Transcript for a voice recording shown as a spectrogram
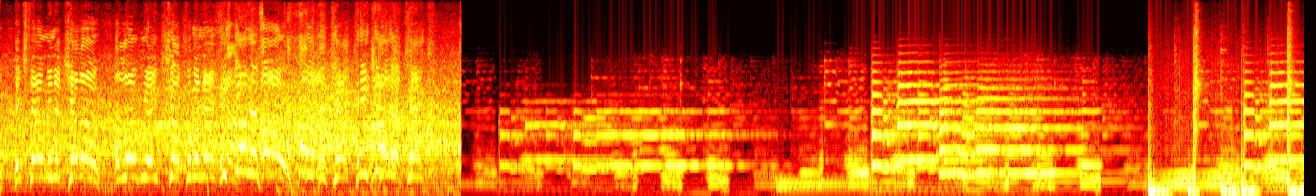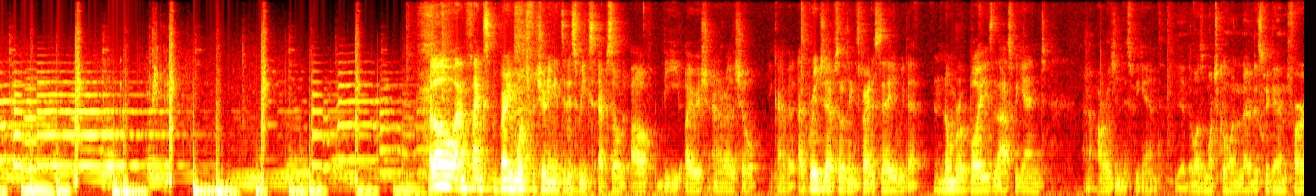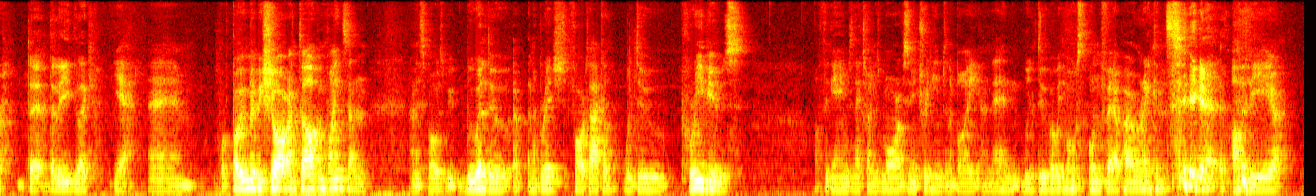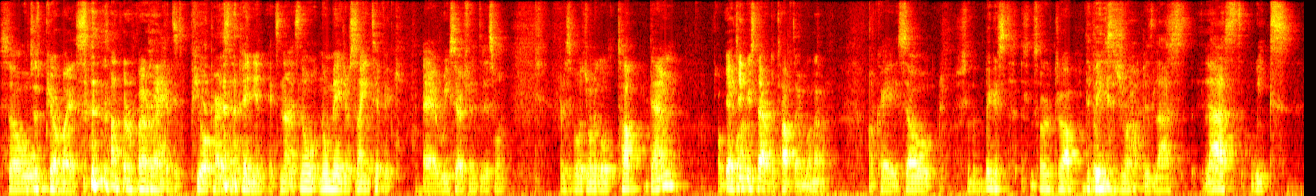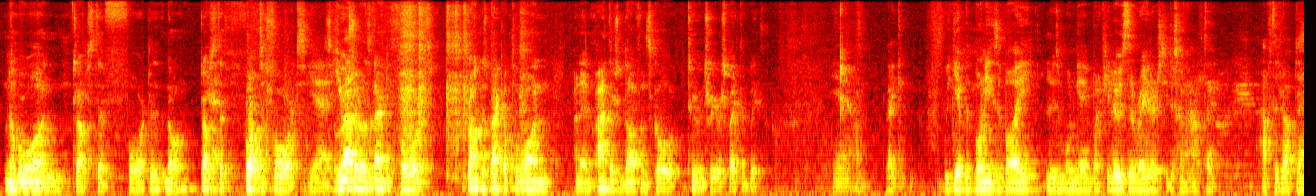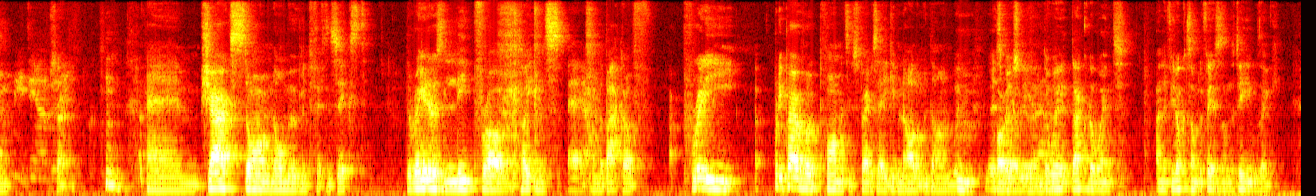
to the middle. It's found Minichiello. A long range shot from Manassa. He's got it. Oh, what a kick. He got what a kick. Hello, and thanks very much for tuning into this week's episode of the Irish NRL show. Kind of a, a bridged episode, I think it's fair to say. We had a number of buys last weekend and Origin this weekend. Yeah, there wasn't much going there this weekend for the the league. Like, Yeah, um, we're probably maybe short on talking points, and and I suppose we, we will do a, an abridged four tackle. We'll do previews of the games. Next round is more obviously three teams in a buy, and then we'll do probably the most unfair power rankings yeah, of the year. So just pure bias on the power Yeah, it's pure personal opinion. It's not. It's no no major scientific uh, research into this one. But I suppose you want to go top down. Yeah, I think we start with the top down, it? Okay, so So the biggest sort of drop, the biggest drop is last last week's number number one, one. drops to fourth. No, drops Yeah, to fourth. to fourth. Yeah, So huge Rabbitohs down to fourth. Broncos back up to one, and then Panthers and Dolphins go two and three respectively. Yeah, um, like we give the bunnies a bye, losing one game, but if you lose the Raiders, you're just gonna have to have to drop down. Sorry. Um, Sharks, Storm, no movement, fifth and sixth. The Raiders leapfrog the Titans uh, on the back of a pretty, a pretty powerful performance. It's fair to say, given all that went on with. Mm, Oreo, especially yeah. the way that could have went, and if you look at some of the faces on the teams, like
